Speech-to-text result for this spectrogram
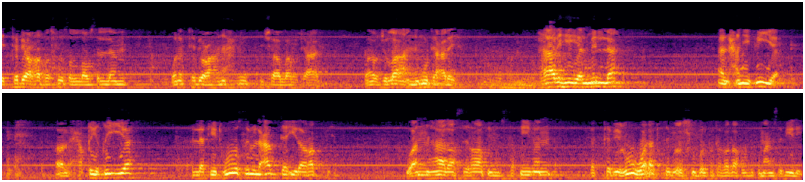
يتبعها الرسول صلى الله عليه وسلم ونتبعها نحن إن شاء الله تعالى. ونرجو الله أن نموت عليها. هذه هي الملة الحنيفية الحقيقية التي توصل العبد إلى ربه. وأن هذا صراطي مستقيما فاتبعوه ولا تتبعوا السبل فتفرق بكم عن سبيله.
